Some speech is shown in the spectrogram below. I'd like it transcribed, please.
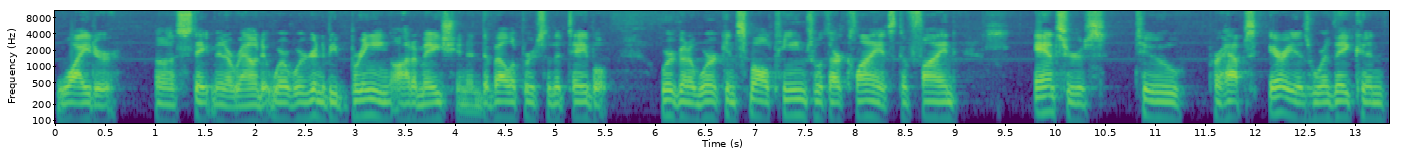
wider uh, statement around it where we're going to be bringing automation and developers to the table. We're going to work in small teams with our clients to find answers to perhaps areas where they can,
